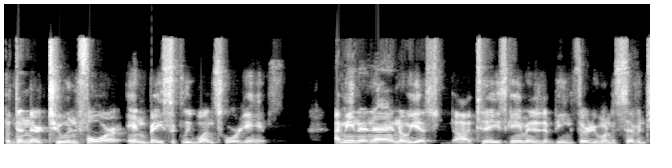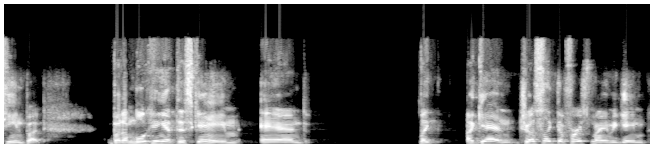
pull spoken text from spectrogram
but then they're two and four in basically one score games. I mean, and I know yes, uh, today's game ended up being thirty-one to seventeen, but but I'm looking at this game and like again, just like the first Miami game,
